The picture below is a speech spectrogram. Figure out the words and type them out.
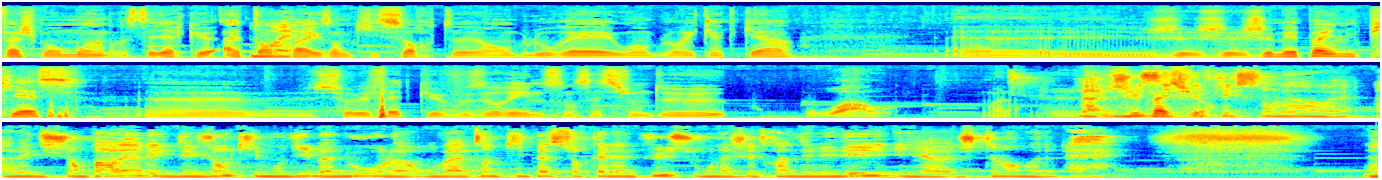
vachement moindre. C'est-à-dire que attendre Ouais. par exemple qu'ils sortent euh, en Blu-ray ou en Blu-ray 4K, euh, je, je, je mets pas une pièce euh, sur le fait que vous aurez une sensation de waouh. Voilà, Bah, je suis pas cette sûr. réflexion là, ouais. Avec, j'en parlais avec des gens qui m'ont dit, bah nous, on, va attendre qu'il passe sur Canal Plus ou on achètera le DVD et euh, j'étais là en mode, eh,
